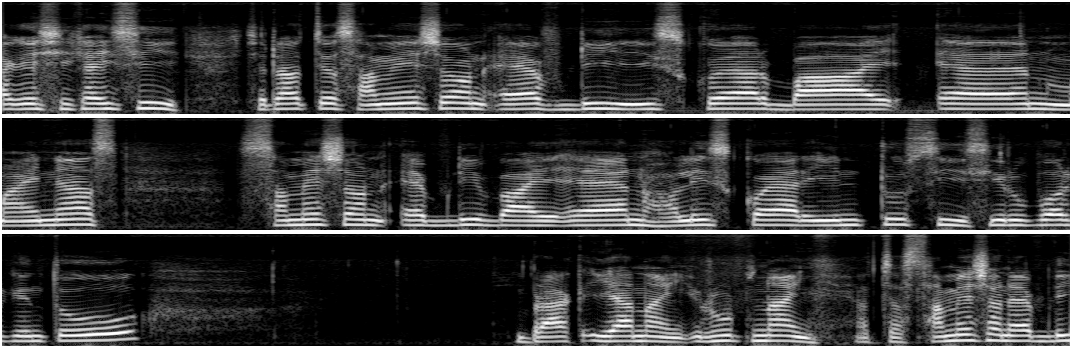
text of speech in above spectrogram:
আগে শিখাইছি। সেটা হচ্ছে summation F D square by N minus summation F D by N হল স্কোয়ার ইন্টু সি সির উপর কিন্তু ব্রাক, ইয়া নাই, রুট নাই। আচ্ছা সামেশন এফ ডি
